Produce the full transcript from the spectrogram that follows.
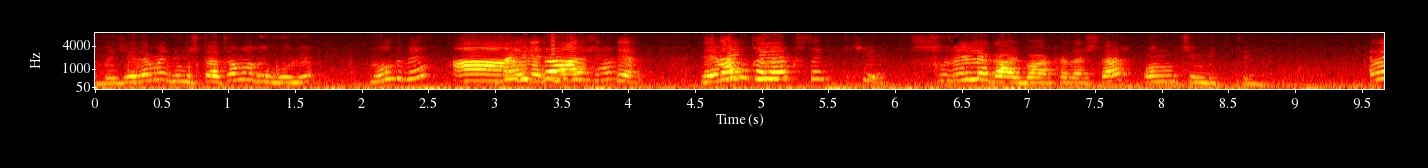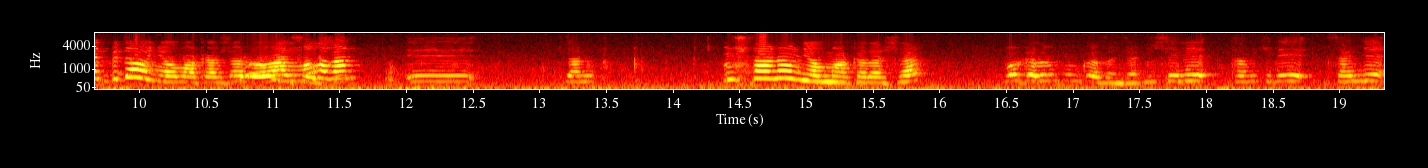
Beceremedin işte atamadın golü. Ne oldu be? Ha Ve evet bitti maç arkadaşlar. bitti. Neden Demek bu kadar ki- kısa bitti ki? Süreyle galiba arkadaşlar. Onun için bitti. Evet bir daha oynayalım arkadaşlar. Rövanş Ama olsun. ben e, yani Üç tane oynayalım arkadaşlar. Bakalım kim kazanacak. bu sene tabii ki de sence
